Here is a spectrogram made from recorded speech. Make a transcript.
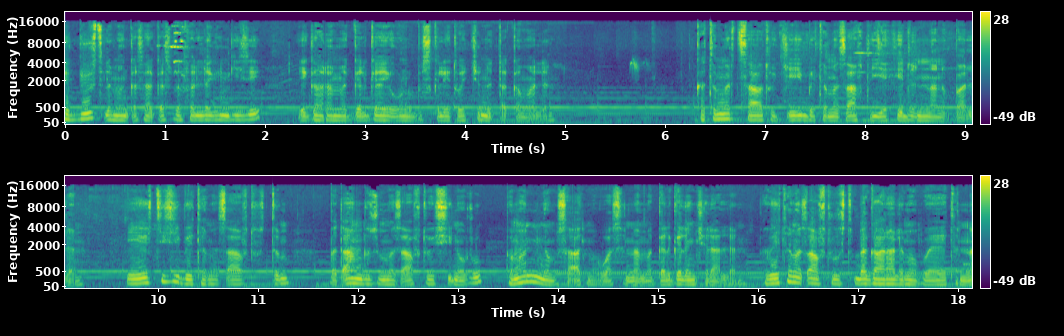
ግቢ ውስጥ ለመንቀሳቀስ በፈለግን ጊዜ የጋራ መገልገያ የሆኑ ብስክሌቶችን እንጠቀማለን። ከትምህርት ሰዓት ውጪ ቤተ መጻሕፍት እየሄድን እናነባለን። የዩኤስቲሲ ቤተ መጻሕፍት ውስጥም በጣም ብዙ መጻሕፍቶች ሲኖሩ በማንኛውም ሰዓት መዋስና መገልገል እንችላለን። በቤተ መጻሕፍት ውስጥ በጋራ ለመወያየትና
